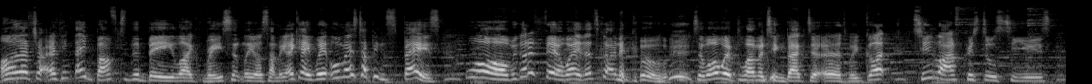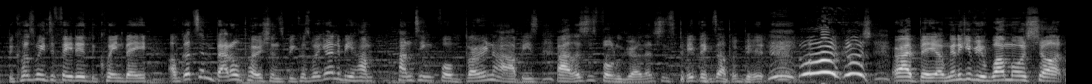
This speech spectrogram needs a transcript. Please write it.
Oh, that's right. I think they buffed the bee, like, recently or something. Okay, we're almost up in space. Whoa, we got a fair way. That's kind of cool. So while we're plummeting back to Earth, we've got two life crystals to use because we defeated the queen bee. I've got some battle potions because we're going to be hum hunting for bone harpies. Alright, let's just fall to. Let's just speed things up a bit. Oh, gosh. Alright, bee, I'm going to give you one more shot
